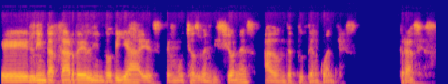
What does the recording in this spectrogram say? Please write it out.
Eh, linda tarde, lindo día, este, muchas bendiciones a donde tú te encuentres. Gracias.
